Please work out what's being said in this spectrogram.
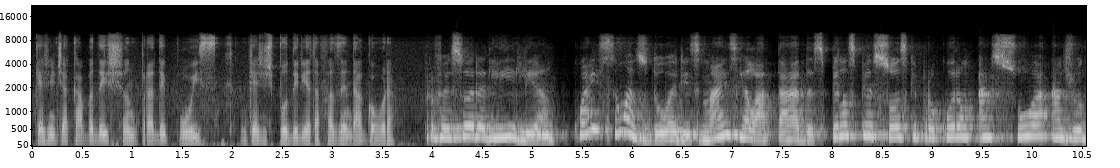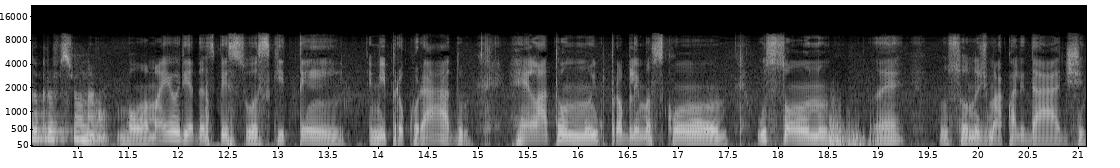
que a gente acaba deixando para depois o que a gente poderia estar tá fazendo agora. Professora Lilian, quais são as dores mais relatadas pelas pessoas que procuram a sua ajuda profissional? Bom, a maioria das pessoas que têm me procurado relatam muito problemas com o sono, né? Um sono de má qualidade,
